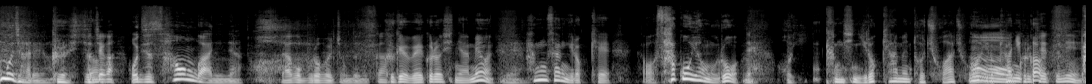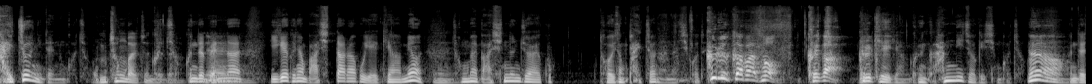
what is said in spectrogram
너무 잘해요. 아. 그러시죠? 제가 어디서 사온 거 아니냐라고 물어볼 정도니까. 그게 왜 그러시냐면 네. 항상 이렇게 어, 사고형으로 네. 어, 이- 당신 이렇게 하면 더 좋아 좋아 어, 이렇게 하니까 발전이 되는 거죠. 엄청 발전되죠. 그렇죠. 근데 예. 맨날 이게 그냥 맛있다라고 얘기하면 네. 정말 맛있는 줄 알고 더 이상 발전 안 하시거든요. 그럴까 봐서 제가 그렇게 얘기한 거예요. 그러니까 합리적이신 거죠. 네. 근데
